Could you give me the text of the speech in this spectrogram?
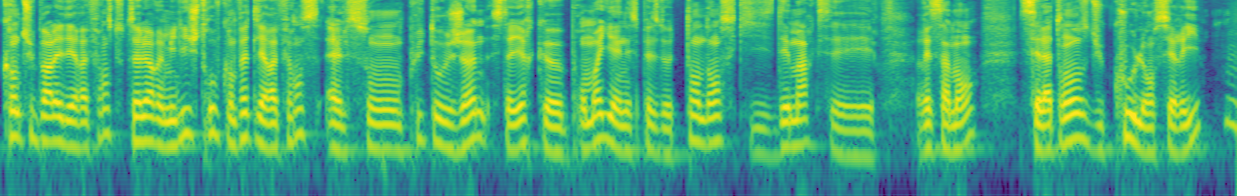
quand tu parlais des références tout à l'heure, Émilie, je trouve qu'en fait les références elles sont plutôt jeunes. C'est-à-dire que pour moi il y a une espèce de tendance qui se démarque c'est récemment. C'est la tendance du cool en série. Mhm.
